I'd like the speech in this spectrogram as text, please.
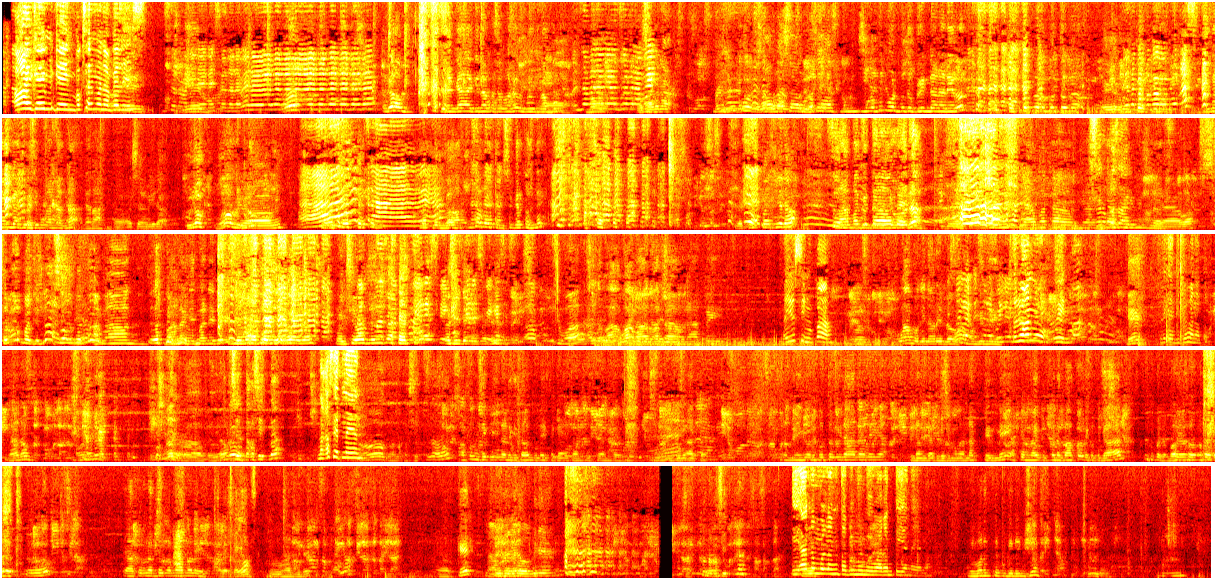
Okay, game, game. Buksan mo na, bilis. Agam! Tinanggaan ginawa sa mga mga bu- Basa mo na. Mga bukol po to Brinda na niron. Mga po to nga. Tinangga juga si mga anak na. Dara. Ah, asa mo na. Ulo! Wow? Grabe. Ah, grabe. Sa gatos na Nagkapat yun, oh. Salamat kita. Wala. Salamat ta. Isa ba sa. Sama ba dyan na? Ano ba ito? Ang ang balang iba nito. Diba, diba, diba? Mag-short ito. Salamat ta. Natin. Ayusin mo pa. Wa mo ginari do. Tulungan mo, Will. Okay. Halika, videohan na to. Dadong. Grabe. Nakasit nakasit na. Nakaset na yan. Oh, gra nakasit na oh. Ako ang sige na nagitawag ulit. Taga itang kukuan ko. Sa ato. Ang ingon ko itong inaana niya. Pinangga ko sa mga anak. Pirme. Ako ngayon kung panabako. Di ko tagaan. Panabako. Oo. Ako lang itong amama ulit. Awer kayo. Tuhan gitu. Oke. Okay. Sakto nakasit na. I-ano mo lang tabi mo, may warranty yan na yan. ah. May warranty po gilin siya.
